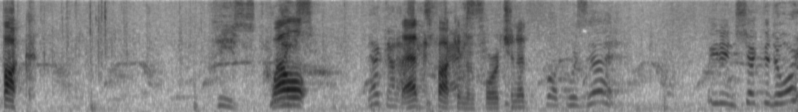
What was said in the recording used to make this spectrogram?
Fuck. Jesus Christ. Well, that got that's fucking fast. unfortunate. What the fuck was that? You didn't check the door?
